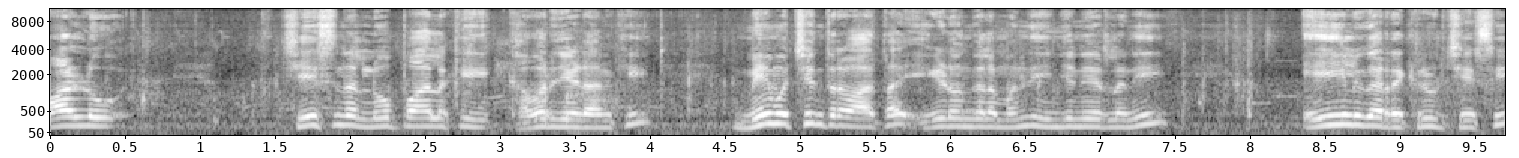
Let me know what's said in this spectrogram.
వాళ్ళు చేసిన లోపాలకి కవర్ చేయడానికి మేము వచ్చిన తర్వాత ఏడు వందల మంది ఇంజనీర్లని ఏఈలుగా రిక్రూట్ చేసి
